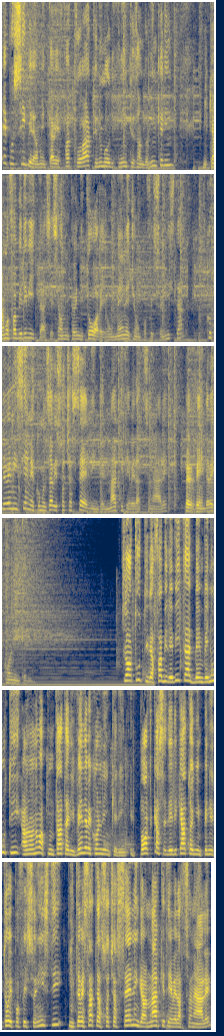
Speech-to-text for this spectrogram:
È possibile aumentare il fatturato e il numero di clienti usando LinkedIn? Mi chiamo Fabio De Vita e se sei un imprenditore, un manager o un professionista, scopriremo insieme come usare il social selling e il marketing relazionale per vendere con LinkedIn. Ciao a tutti da Fabio De Vita e benvenuti a una nuova puntata di Vendere con LinkedIn, il podcast dedicato agli imprenditori professionisti interessati al social selling e al marketing relazionale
